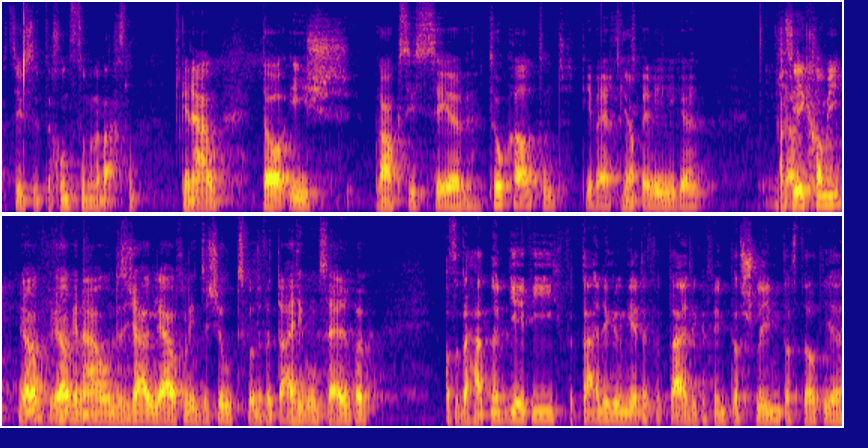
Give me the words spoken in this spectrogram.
beziehungsweise dann kommt es zu einem Wechsel. Genau, da ist die Praxis sehr zurückhaltend, die Wechsel Ja. zu bewilligen. Also ich kann mich, Ja, ja, genau. Und das ist eigentlich auch ein bisschen der Schutz von der Verteidigung selber. also da hat nicht jede Verteidigerin, jeder Verteidiger findet das schlimm, dass da die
